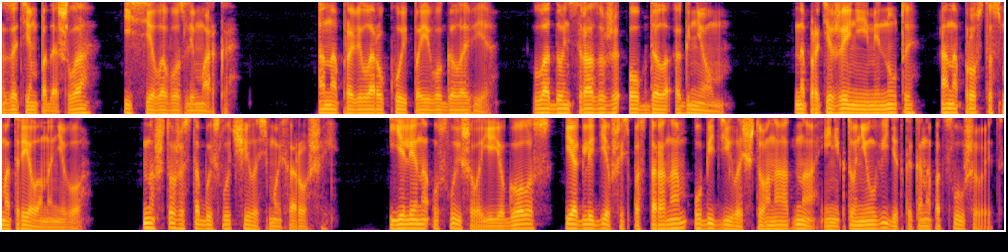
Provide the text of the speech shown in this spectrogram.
затем подошла и села возле Марка. Она провела рукой по его голове. Ладонь сразу же обдала огнем. На протяжении минуты она просто смотрела на него. «Ну что же с тобой случилось, мой хороший?» Елена услышала ее голос и, оглядевшись по сторонам, убедилась, что она одна, и никто не увидит, как она подслушивает,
